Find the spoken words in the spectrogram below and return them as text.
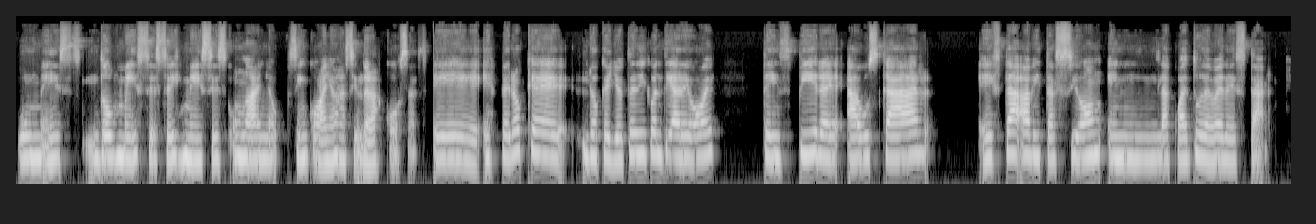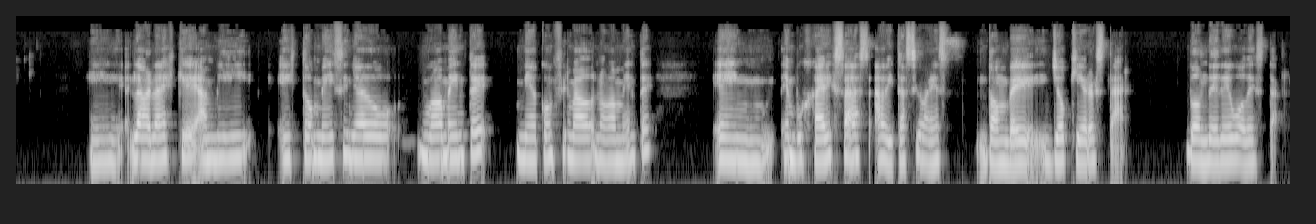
un mes, dos meses, seis meses, un año, cinco años haciendo las cosas. Eh, espero que lo que yo te digo el día de hoy te inspire a buscar esta habitación en la cual tú debes de estar. Y la verdad es que a mí esto me ha enseñado nuevamente, me ha confirmado nuevamente en, en buscar esas habitaciones donde yo quiero estar, donde debo de estar.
